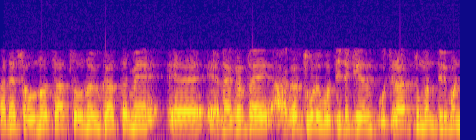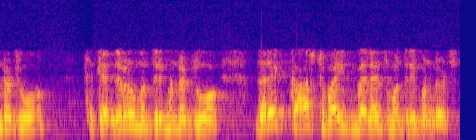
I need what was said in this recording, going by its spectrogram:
અને સૌનો સાથ, સૌનો વિકાસ તમે એના કરતા આગળ થોડું વધીને કે ગુજરાતનું મંત્રીમંડળ જુઓ, કે કેન્દ્રનું મંત્રીમંડળ જુઓ, દરેક કાસ્ટ વાઇઝ બેલેન્સ મંત્રીમંડળ છે.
